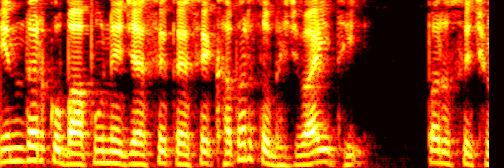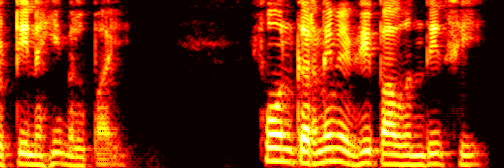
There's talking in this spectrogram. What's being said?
इंदर को बापू ने जैसे तैसे खबर तो भिजवाई थी, पर उसे छुट्टी नहीं मिल पाई। फ़ोन करने में भी पाबंदी थी।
